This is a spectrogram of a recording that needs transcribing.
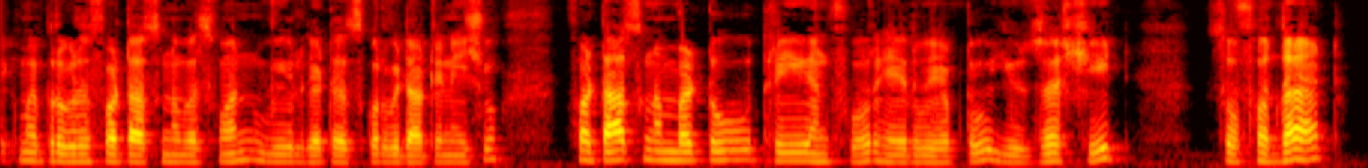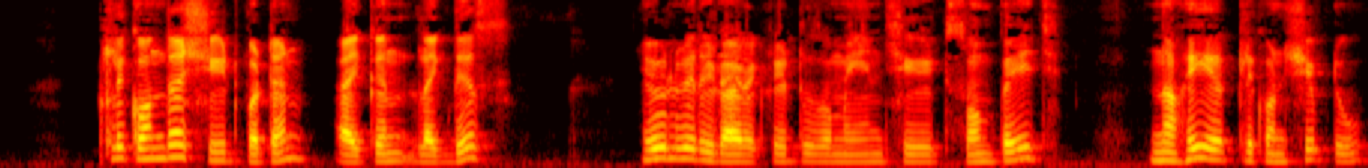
Check my progress for task number 1 we will get a score without any issue. For task number 2 3 and 4 here we have to use the sheet. So for that click on the sheet button icon like this. You will be redirected to the main sheet home page. Now here click on shift to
